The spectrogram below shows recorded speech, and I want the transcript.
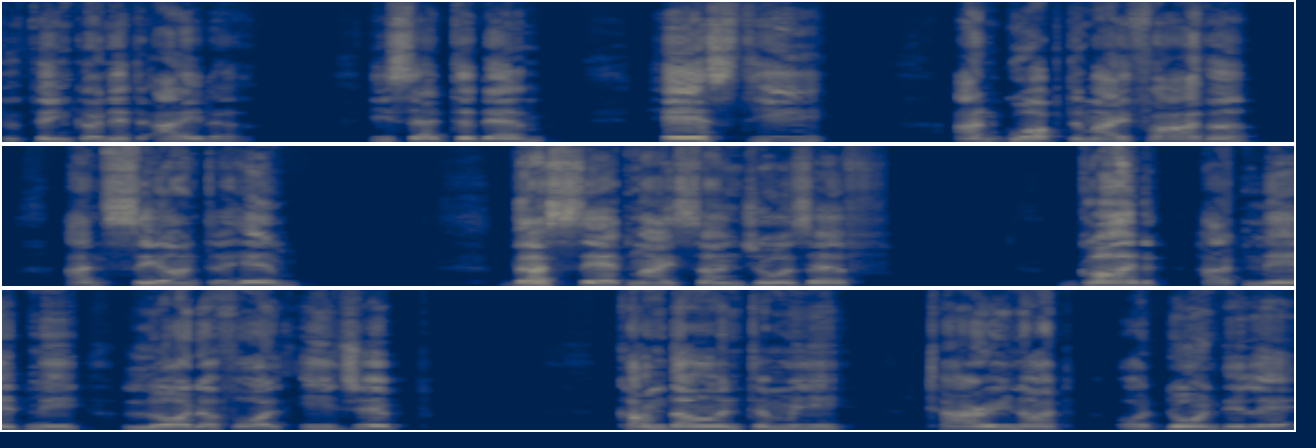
to think on it either. He said to them, Haste ye, and go up to my father, and say unto him, Thus saith my son Joseph, God hath made me Lord of all Egypt. Come down unto me, tarry not, or don't delay.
